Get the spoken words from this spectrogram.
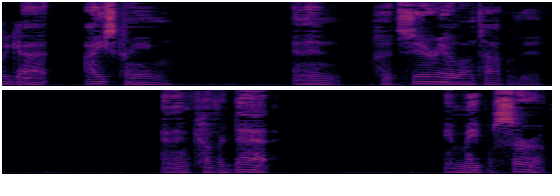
we got ice cream and then put cereal on top of it and then covered that in maple syrup.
